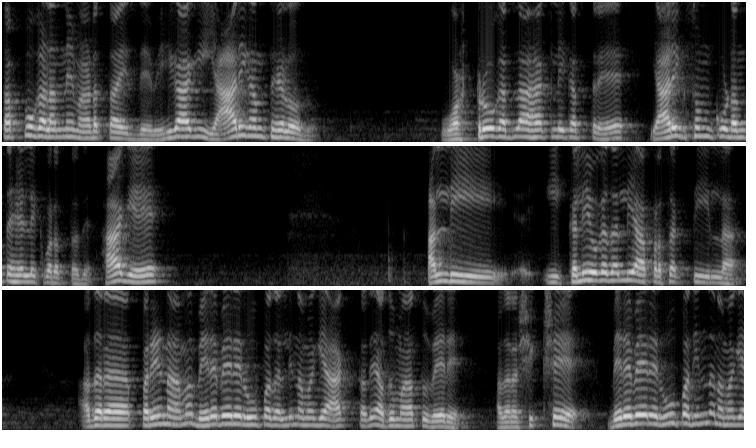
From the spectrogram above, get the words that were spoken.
ತಪ್ಪುಗಳನ್ನೇ ಮಾಡುತ್ತಾ ಇದ್ದೇವೆ. ಹೀಗಾಗಿ ಯಾರಿಗಂತ ಹೇಳೋದು? ಅಷ್ಟರೂ ಗದ್ದಲ ಹಾಕ್ಲಿಕ್ಕೆ ಯಾರಿಗೆ ಸುಮ್ ಕೂಡಂತ ಹೇಳಲಿಕ್ಕೆ ಬರುತ್ತದೆ. ಹಾಗೆ ಅಲ್ಲಿ ಈ ಕಲಿಯುಗದಲ್ಲಿ ಆ ಪ್ರಸಕ್ತಿ ಇಲ್ಲ. ಅದರ ಪರಿಣಾಮ ಬೇರೆ ಬೇರೆ ರೂಪದಲ್ಲಿ ನಮಗೆ ಆಗ್ತದೆ. ಅದು ಮಾತು ಬೇರೆ. ಅದರ ಶಿಕ್ಷೆ ಬೇರೆ ಬೇರೆ ರೂಪದಿಂದ ನಮಗೆ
